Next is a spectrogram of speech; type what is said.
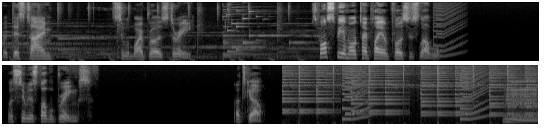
but this time, Super Mario Bros. 3. It's supposed to be a multiplayer versus level. Let's see what this level brings. Let's go. Hmm.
